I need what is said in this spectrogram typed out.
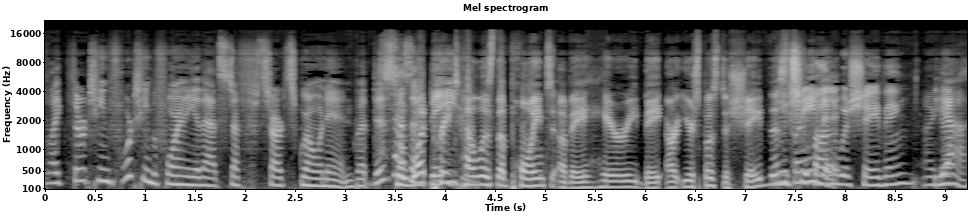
like 13, 14 before any of that stuff starts growing in. But this So has what, a baby. pray tell, is the point of a hairy baby? Are you're supposed to shave this You thing? shave fun it. with shaving. I guess. yeah,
